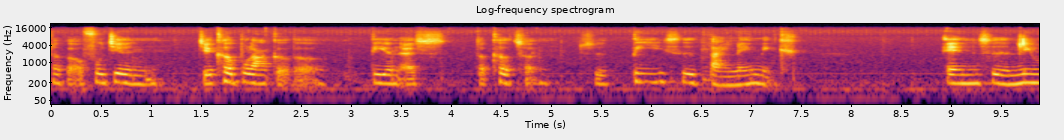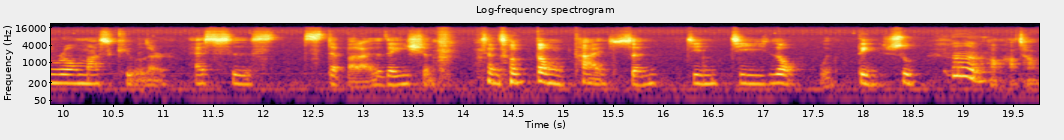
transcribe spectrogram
那个复健捷克布拉格的 DNS 的课程是。D 是 dynamic，N 是 neuromuscular，S 是 stabilization，叫做动态神经肌肉稳定术。嗯，好好长。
